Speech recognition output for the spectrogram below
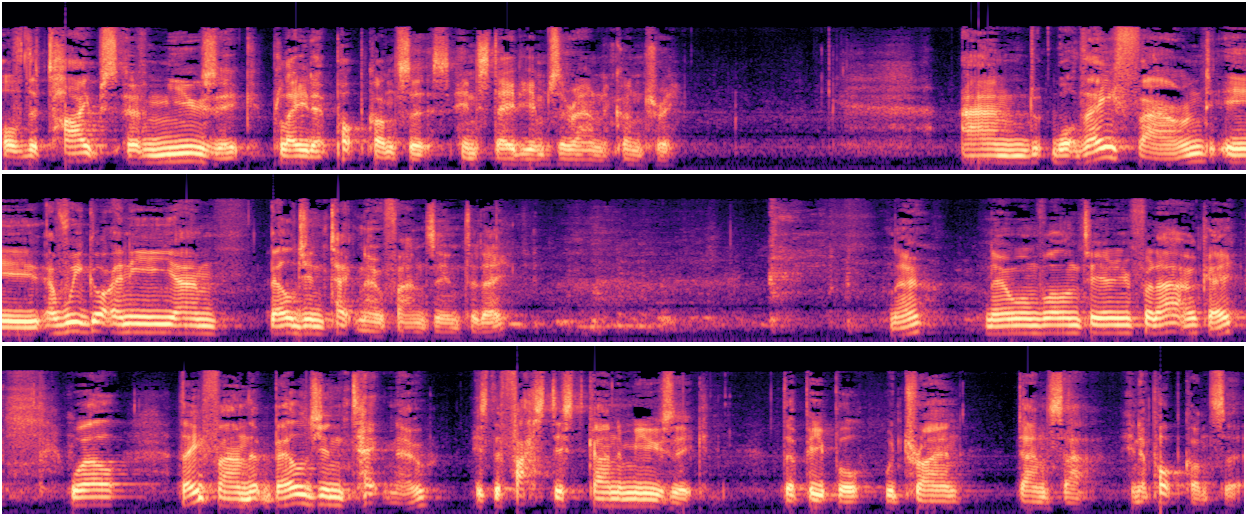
of the types of music played at pop concerts in stadiums around the country. And what they found is have we got any um, Belgian techno fans in today? No? No one volunteering for that? Okay. Well, they found that Belgian techno is the fastest kind of music that people would try and dance at in a pop concert.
